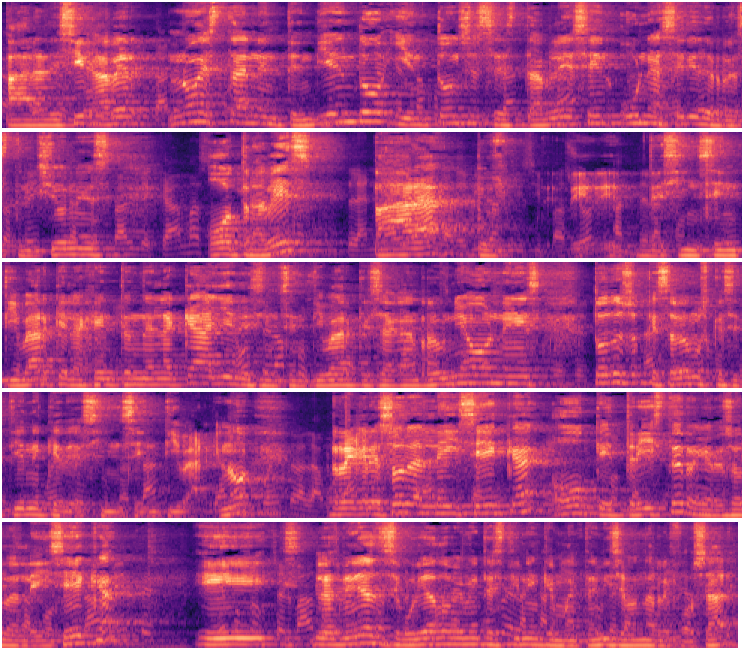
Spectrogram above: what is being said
para decir, a ver, no están entendiendo y entonces se establecen una serie de restricciones otra vez para pues, eh, desincentivar que la gente ande en la calle, desincentivar que se hagan reuniones, todo eso que sabemos que se tiene que desincentivar, ¿no? Regresó la ley seca, oh, qué triste, regresó la ley seca. Eh, las medidas de seguridad obviamente se tienen que mantener y se van a reforzar,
